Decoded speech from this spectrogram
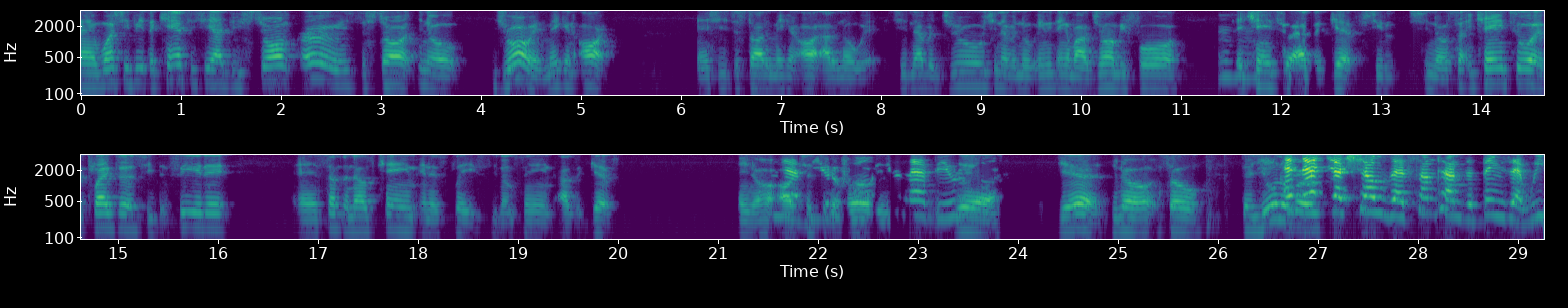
And once she beat the cancer, she had these strong urges to start, you know, drawing, making art. And she just started making art out of nowhere. She never drew, she never knew anything about drawing before. Mm-hmm. It came to her as a gift. She, she, you know, something came to her, it plagued her, she defeated it, and something else came in its place, you know what I'm saying, as a gift. And, you know, her Isn't artistic ability. Isn't that beautiful? Yeah. Yeah. You know, so the universe. And that just shows that sometimes the things that we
